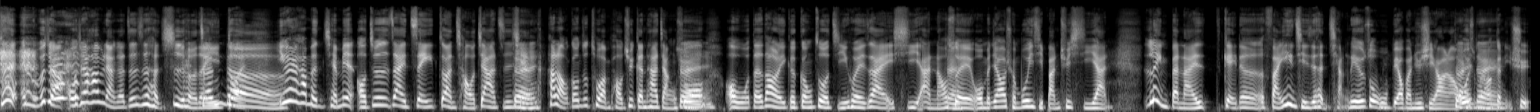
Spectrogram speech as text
所以，哎、欸，你不觉得？我觉得他们两个真是很适合的一对，因为他们前面哦，就是在这一段吵架之前，她老公就突然跑去跟她讲说：“哦，我得到了一个工作机会在西岸，然后所以我们就要全部一起搬去西岸。令本来。给的反应其实很强烈，就是说我不要搬去西安，然后我为什么要跟你去？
